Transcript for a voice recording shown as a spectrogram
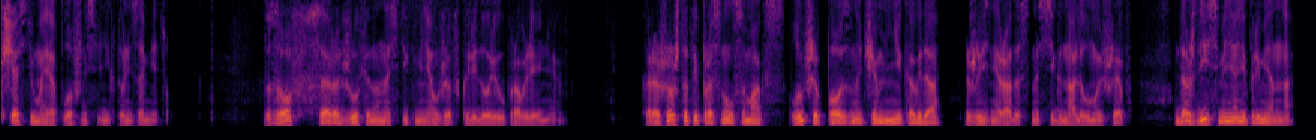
К счастью, моей оплошности никто не заметил. Зов сэра Джуфина настиг меня уже в коридоре управления. «Хорошо, что ты проснулся, Макс. Лучше поздно, чем никогда», — жизнерадостно сигналил мой шеф. «Дождись меня непременно.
